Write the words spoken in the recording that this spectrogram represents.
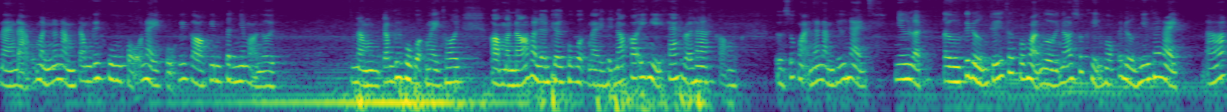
màng đạo của mình nó nằm trong cái khuôn khổ này của cái gò kim tinh nha mọi người nằm trong cái khu vực này thôi. Còn mà nó mà lên trên khu vực này thì nó có ý nghĩa khác rồi ha. Còn đường xuất ngoại nó nằm dưới này. Như là từ cái đường trí thức của mọi người nó xuất hiện một cái đường như thế này. Đó.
